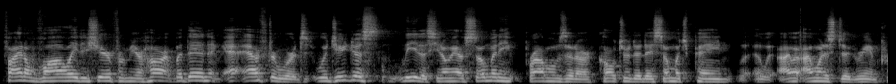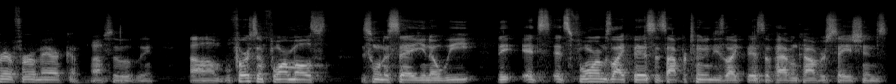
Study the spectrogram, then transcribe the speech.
final volley to share from your heart, but then afterwards, would you just lead us? You know, we have so many problems in our culture today, so much pain. I, I want us to agree in prayer for America. Absolutely. Um, well, first and foremost, just want to say, you know, we the, it's it's forums like this, it's opportunities like this of having conversations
